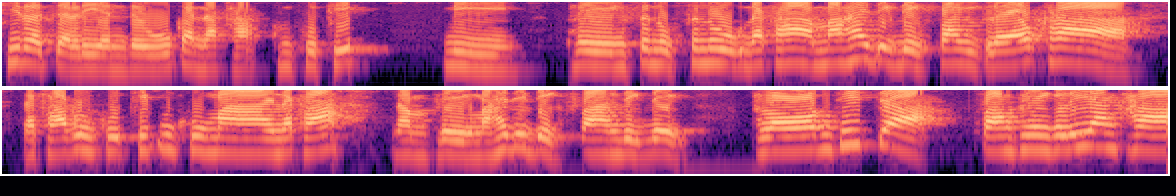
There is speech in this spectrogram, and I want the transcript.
ที่เราจะเรียนรู้กันนะคะ คุณครูทิพย์มีเพลงสนุกๆนะคะ มาให้เด็กๆฟังอีกแล้วค่ะนะคะ คุณครูทิพย์คุณครูมายนะคะนำเพลงมาให้เด็กๆฟังเด็ก ๆ พร้อมที่จะฟังเพลงกันหรือยังคะ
